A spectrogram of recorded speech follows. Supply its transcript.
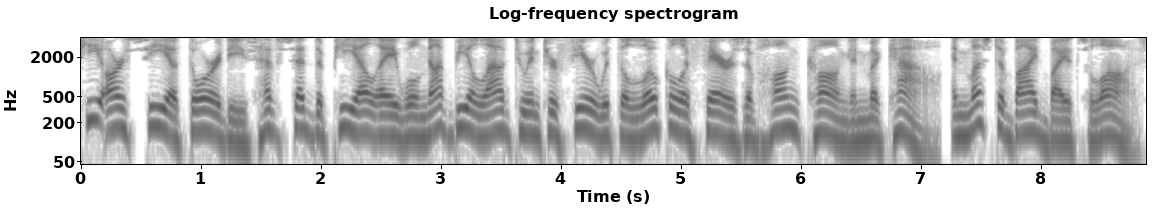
PRC authorities have said the PLA will not be allowed to interfere with the local affairs of Hong Kong and Macau, and must abide by its laws.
